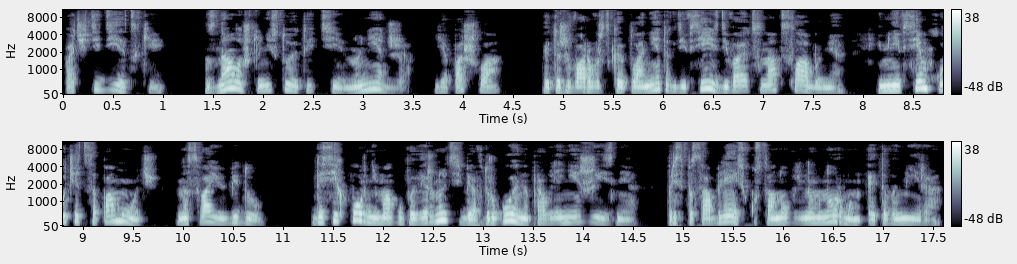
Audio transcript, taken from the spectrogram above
почти детский. Знала, что не стоит идти, но нет же, я пошла. Это же варварская планета, где все издеваются над слабыми, и мне всем хочется помочь, на свою беду. До сих пор не могу повернуть себя в другое направление жизни, приспособляясь к установленным нормам этого мира.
